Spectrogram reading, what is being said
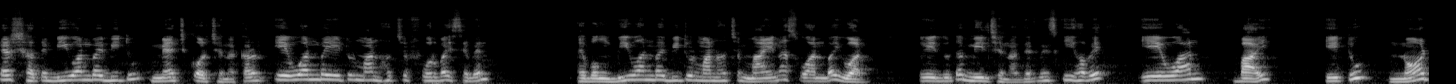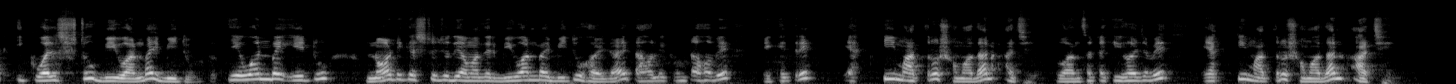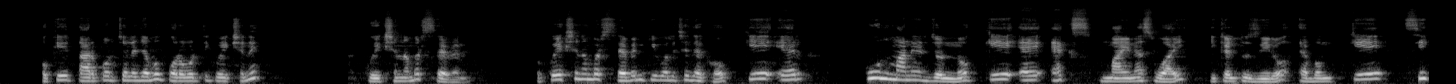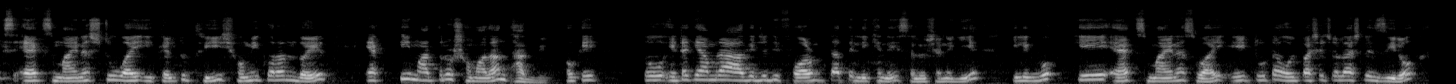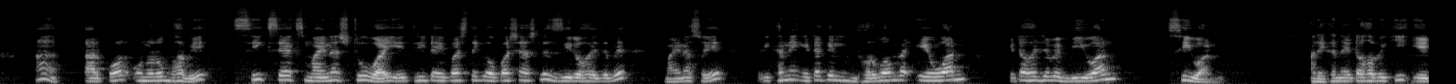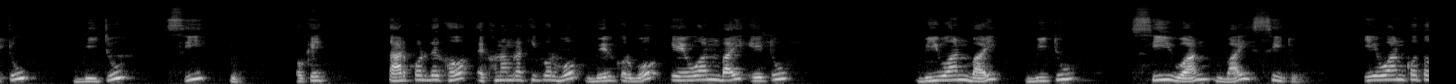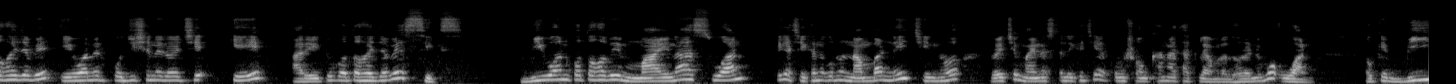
এর সাথে b one by b two match করছে না, কারণ এ ওয়ান বাই এ টুর মান হচ্ছে ফোর বাই সেভেন এবং বি ওয়ান বাই বি টুর মান হচ্ছে মাইনাস ওয়ান বাই ওয়ান তো এই দুটো মিলছে না। দ্যাট মিনস কি হবে? A one by a two not equals to b one by b two তো a one by a two not equals to যদি আমাদের b one by b two হয়ে যায়, তাহলে কোনটা হবে? এক্ষেত্রে একটি মাত্র সমাধান আছে। তো আনসারটা কি হয়ে যাবে? একটি মাত্র সমাধান আছে। ওকে তারপর চলে যাব পরবর্তী কোয়েকশনে question number seven question number seven কি বলেছে? দেখো কে এর কোন মানের জন্য k x minus y equal to zero এবং k six x minus two y equal to three সমীকরণ দ্বয়ের একটি মাত্র সমাধান থাকবে ওকে তো এটাকে আমরা আগে যদি ফর্মটাতে লিখে নিই সলিউশনে গিয়ে, কি লিখব? কে এক্স মাইনাস ওয়াই এই টুটা ওই পাশে চলে আসলে জিরো হ্যাঁ? তারপর অনুরূপভাবে six x minus two y এই থ্রিটা এই পাশ থেকে ও পাশে আসলে জিরো হয়ে যাবে মাইনাস হয়ে। এখানে এটাকে ধরবো আমরা এ ওয়ান এটা হয়ে যাবে বি ওয়ান সি ওয়ান আর এখানে এটা হবে কি? A two b two c two okay তারপর দেখো, এখন আমরা কি করব? বের করব a one by a two b one by b two c one by c two a one কত হয়ে যাবে? এ ওয়ানের পজিশনে রয়েছে কে আর এ টু কত হয়ে যাবে? সিক্স বি ওয়ান কত হবে? মাইনাস ওয়ান ঠিক আছে? এখানে কোনো নাম্বার নেই, চিহ্ন রয়েছে, মাইনাসটা লিখেছি, আর কোনো সংখ্যা না থাকলে আমরা ধরে নেব ওয়ান ওকে বি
